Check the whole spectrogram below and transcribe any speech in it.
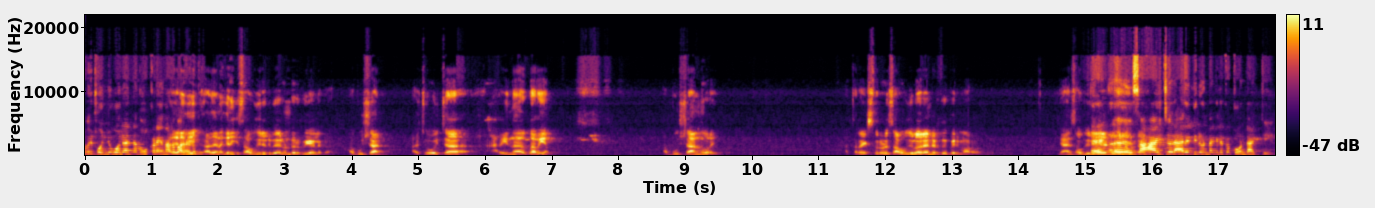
അവർ പൊന്നുപോലെ തന്നെ നോക്കണേ എന്നാണ് പറയുന്നത് അതെനിക്ക് എനിക്ക് സൗദിയിലൊരു പേരുണ്ട് റിയാലൊക്കെ. അബുഷാൻ. അത് ചോദിച്ചാൽ അറിയുന്നവർക്ക് അറിയാം. അബുഷാൻ എന്ന് പറയും. അത്ര എക്സ്പെറോട് സൗദിയിലുള്ളവർ എന്റെ അടുത്ത് പെരുമാറുന്നുണ്ട് ഞാൻ സൗദിയിൽ പോയിട്ട് നിങ്ങൾ കൊല്ലം ഉണ്ടായി. സഹായിച്ചവരാരെങ്കിലും ഉണ്ടെങ്കിലൊക്കെ കോണ്ടാക്ട് ചെയ്യും.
